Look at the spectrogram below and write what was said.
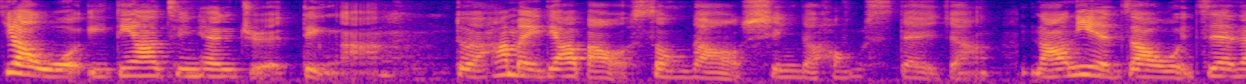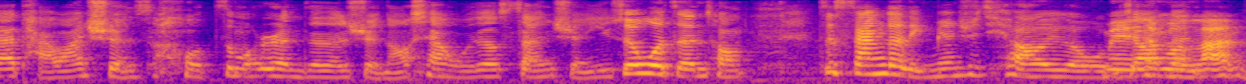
要我一定要今天决定啊，对，他们一定要把我送到新的 homestay 这样。然后你也知道，我之前在台湾选的时候这么认真的选，然后现在我就三选一，所以我只能从这三个里面去挑一个我比较能，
